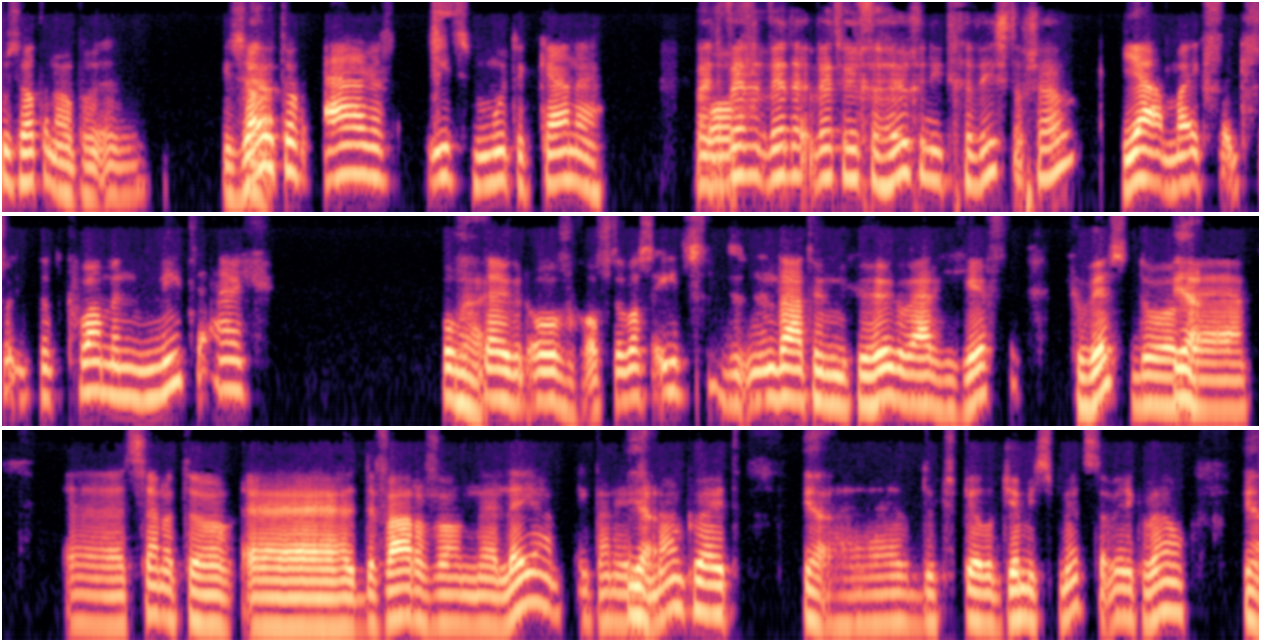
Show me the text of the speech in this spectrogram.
hoe zat dat nou? Eh, Je zou Ja. toch ergens iets moeten kennen. Maar Of- werd, werd, werd hun geheugen niet gewist of zo? Ja, maar ik, ik, dat kwam me niet echt overtuigend over. Of er was iets, inderdaad, hun geheugen werd gegeven, gewist door Ja. eh, eh, senator, de vader van Leia. Ik ben even Ja. de naam kwijt. Ja, die speelde Jimmy Smits, dat weet ik wel. Ja.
